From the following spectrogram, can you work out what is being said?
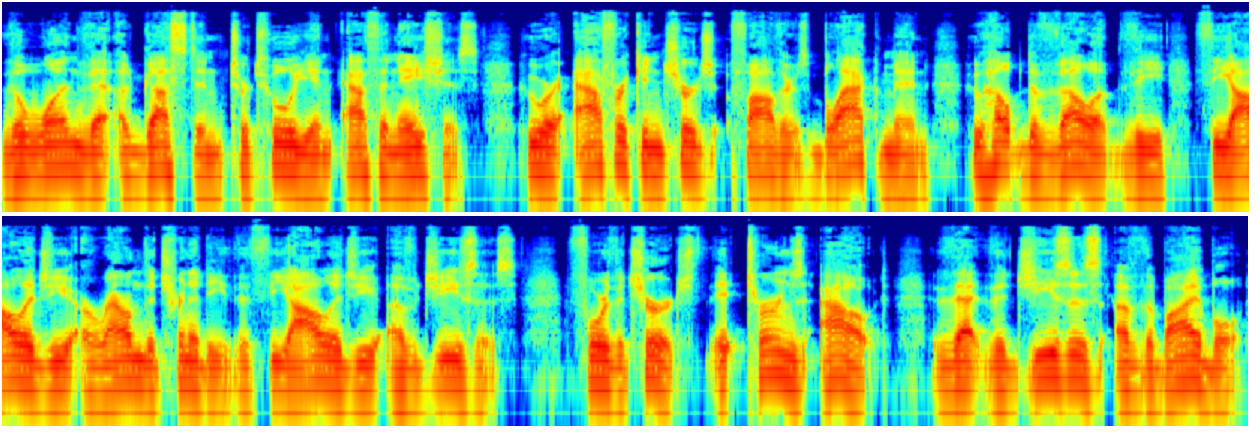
the one that Augustine, Tertullian, Athanasius, who are African church fathers, black men who helped develop the theology around the Trinity, the theology of Jesus for the church. It turns out that the Jesus of the Bible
